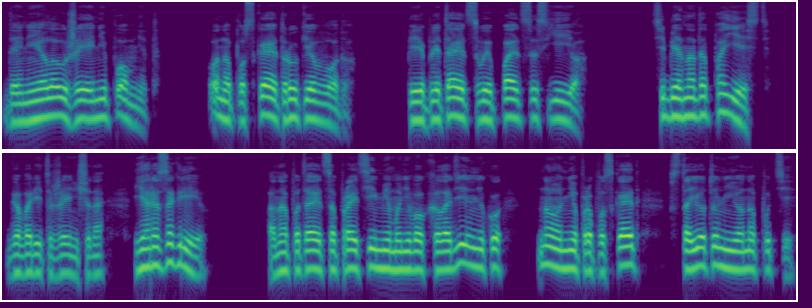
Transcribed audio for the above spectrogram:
Даниэла уже и не помнит. Он опускает руки в воду. Переплетает свои пальцы с ее. «Тебе надо поесть», — говорит женщина. «Я разогрею». Она пытается пройти мимо него к холодильнику, но он не пропускает, встает у нее на пути.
